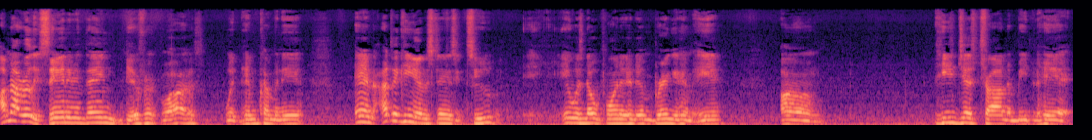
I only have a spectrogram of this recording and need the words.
I'm not really seeing anything different wise with him coming in, and I think he understands it too. It was no point in him bringing him in. Um, he's just trying to beat the head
